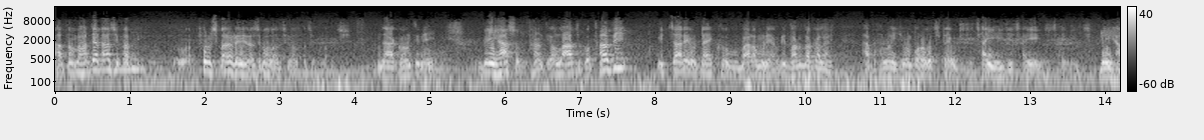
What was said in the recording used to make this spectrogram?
ଆଉ ତମ ଭାର୍ଯ୍ୟାଟା ଆସିପାରୁନି ଫୁଲ୍ ସ୍ପାରେଟ୍ ହେଇଯାଉଛି ଭଲ ଅଛି ଭଲ ଅଛି ଭଲ ଅଛି ଯାହା କହନ୍ତି ନାହିଁ ବେହା ସବୁ ଥାନ୍ତି ଅଲାଜୁକ ଥାନ୍ତି ପିଚାରେ ଗୋଟାଏ ଖୁବ୍ ବାଳମୁଳିଆ ଗୋଟେ ଧକଧକ ହେଲାଣି ଆଉ ଭଲ ହେଇଛି ମୋ ବରଗଛଟା ଉଠିଛି ଛାଇ ହେଇଛି ଛାଇ ହେଇଛି ଛାଇ ହେଇଛି ବେହା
